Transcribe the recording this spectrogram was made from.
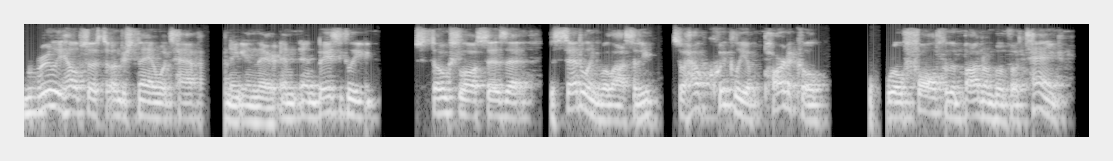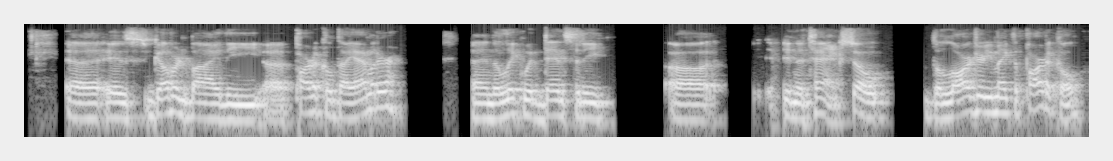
really helps us to understand what's happening in there. And, and basically, Stokes' law says that the settling velocity, so how quickly a particle will fall to the bottom of a tank, uh, is governed by the uh, particle diameter and the liquid density uh, in the tank. So the larger you make the particle,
